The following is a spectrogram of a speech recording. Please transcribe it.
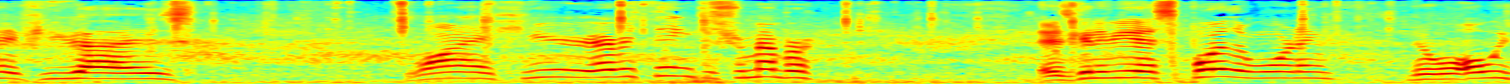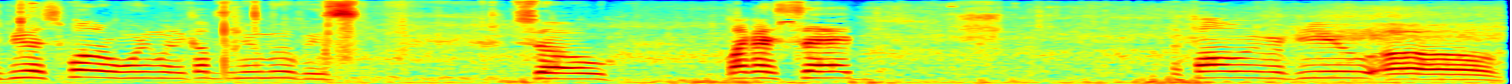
If you guys want to hear everything, just remember there's going to be a spoiler warning. There will always be a spoiler warning when it comes to new movies. So, like I said, the following review of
